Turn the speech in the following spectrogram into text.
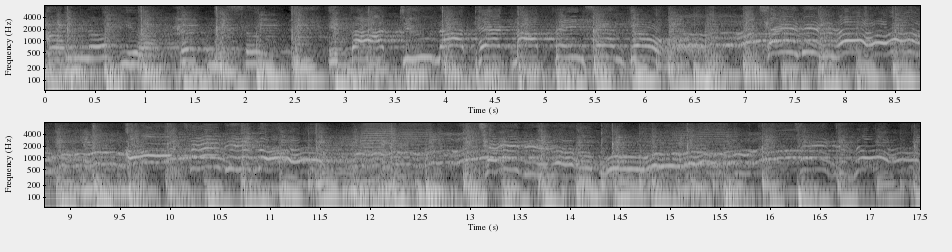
I know you are hurting so. If I do not pack my things and go, turn it love, oh, turn it love, turn it love, oh, turn it love.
